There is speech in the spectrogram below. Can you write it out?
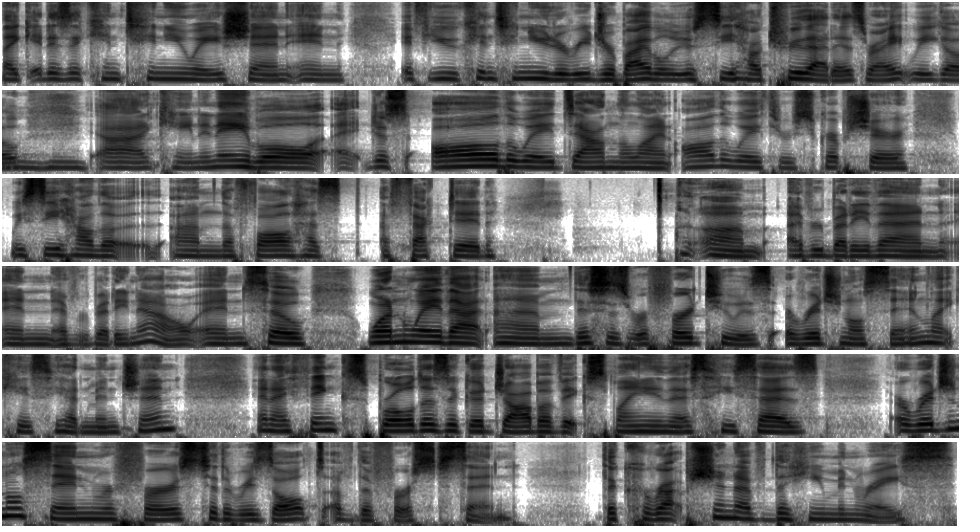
Like, it is a continuation. And if you continue to read your Bible, you'll see how true that is, right? We go, Mhm. uh, Cain and Abel, uh, just all the way down the line, all the way through Scripture. We see how the um, the fall has affected um, everybody then and everybody now. And so, one way that um, this is referred to is original sin, like Casey had mentioned. And I think Sproul does a good job of explaining this. He says, Original sin refers to the result of the first sin, the corruption of the human race.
